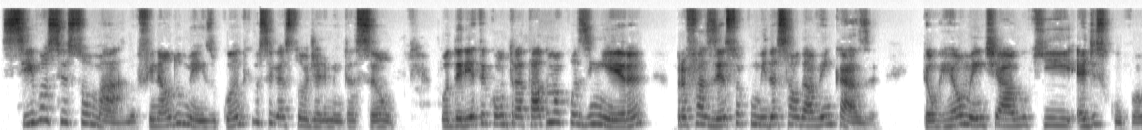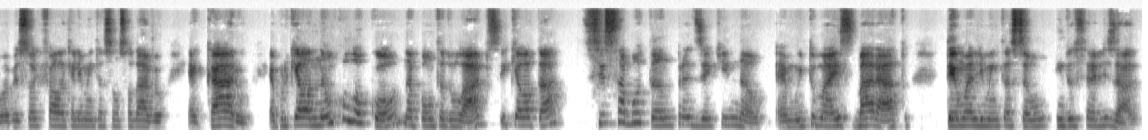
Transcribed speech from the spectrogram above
Se você somar no final do mês o quanto que você gastou de alimentação, poderia ter contratado uma cozinheira para fazer sua comida saudável em casa. Então, realmente é algo que é desculpa. Uma pessoa que fala que alimentação saudável é caro é porque ela não colocou na ponta do lápis e que ela está se sabotando para dizer que não, é muito mais barato ter uma alimentação industrializada.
